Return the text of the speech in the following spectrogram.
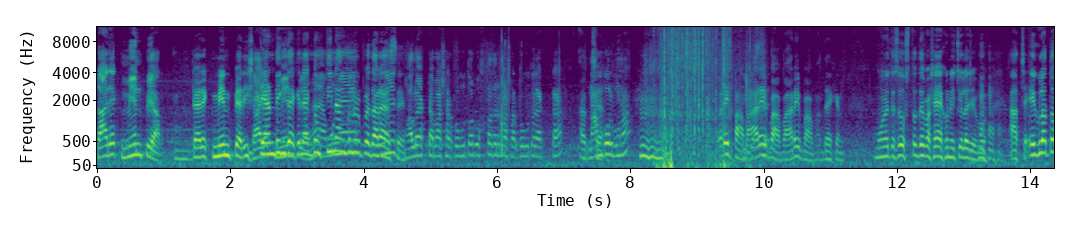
direct main pair direct main pair standing দেখেন একদম তিন আঙ্গুলের উপরে দাঁড়ায় আছে। হ্যাঁ, ভালো একটা বাসার কবুতর ওস্তাদের বাসার কবুতর একটা। আচ্ছা। নাম বলব না। আরে বাবা আরে বাবা আরে বাবা দেখেন। মনে হইতেছে ওস্তাদের বাসায় এখনই চলে যাব। আচ্ছা এগুলো তো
